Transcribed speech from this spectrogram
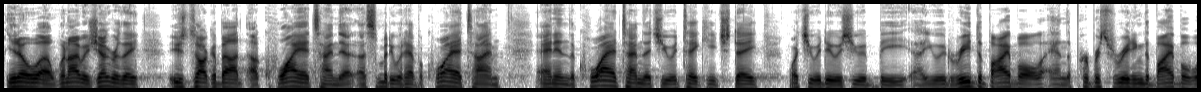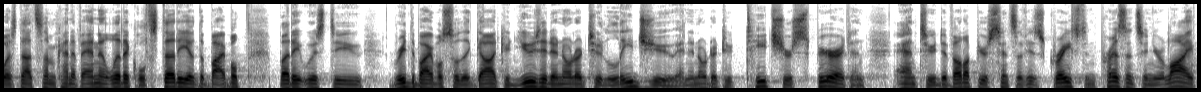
You know, uh, when I was younger, they used to talk about a quiet time, that uh, somebody would have a quiet time. And in the quiet time that you would take each day, what you would do is you would, be, uh, you would read the Bible. And the purpose for reading the Bible was not some kind of analytical study of the Bible, but it was to read the Bible so that God could use it in order to lead you and in order to teach your spirit and, and to develop your sense of His grace and presence in your life.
